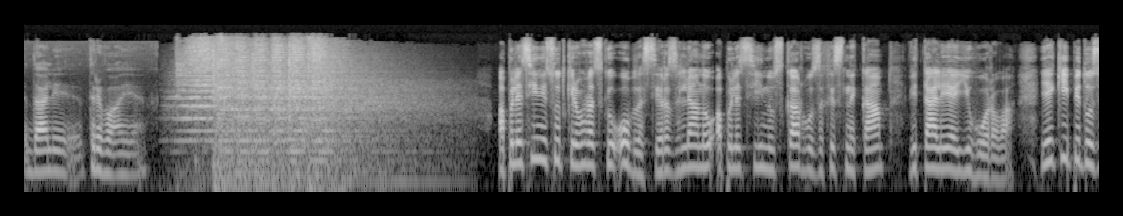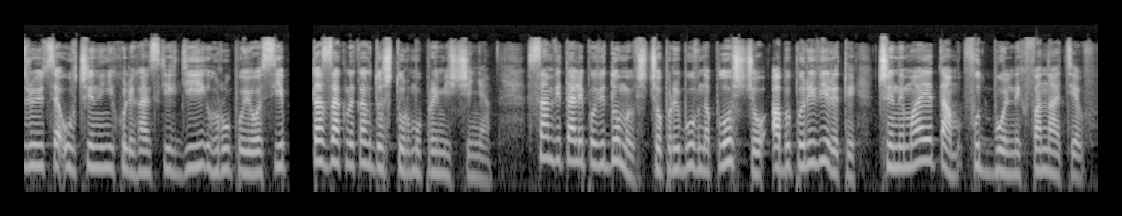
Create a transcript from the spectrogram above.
далі триває. Апеляційний суд Кіровоградської області розглянув апеляційну скаргу захисника Віталія Єгорова, який підозрюється у вчиненні хуліганських дій групою осіб та закликах до штурму приміщення. Сам Віталій повідомив, що прибув на площу, аби перевірити, чи немає там футбольних фанатів.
